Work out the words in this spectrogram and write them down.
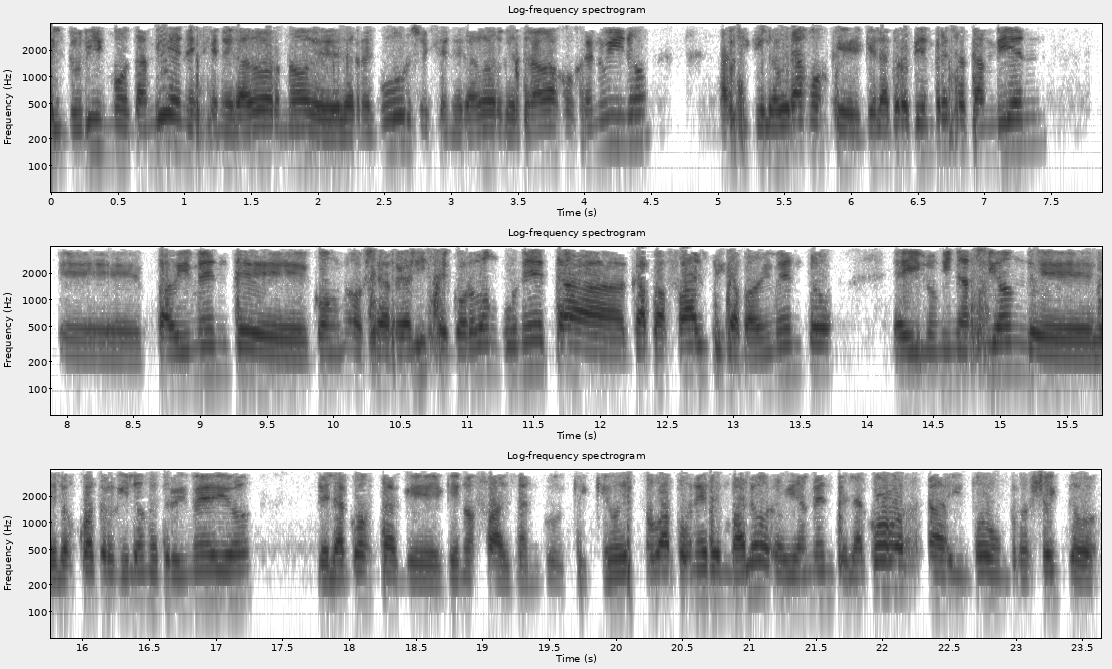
el turismo también es generador ¿no? de, recursos y generador de trabajo genuino, así que logramos que, que la propia empresa también eh, pavimente, con, o sea, realice cordón cuneta, capa fáltica, pavimento e iluminación de, de los cuatro kilómetros y medio de la costa que, que nos faltan, que, que esto va a poner en valor obviamente la costa y todo un proyecto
